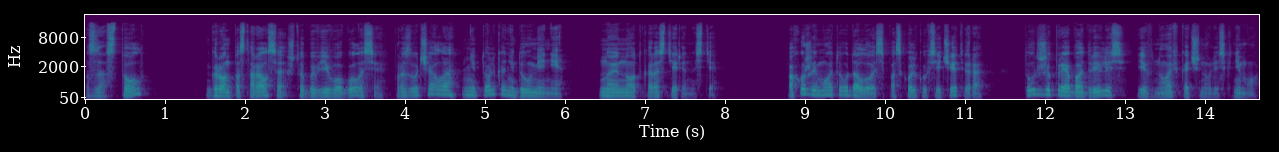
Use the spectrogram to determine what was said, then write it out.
«За стол?» Грон постарался, чтобы в его голосе прозвучало не только недоумение, но и нотка растерянности. Похоже, ему это удалось, поскольку все четверо тут же приободрились и вновь качнулись к нему.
